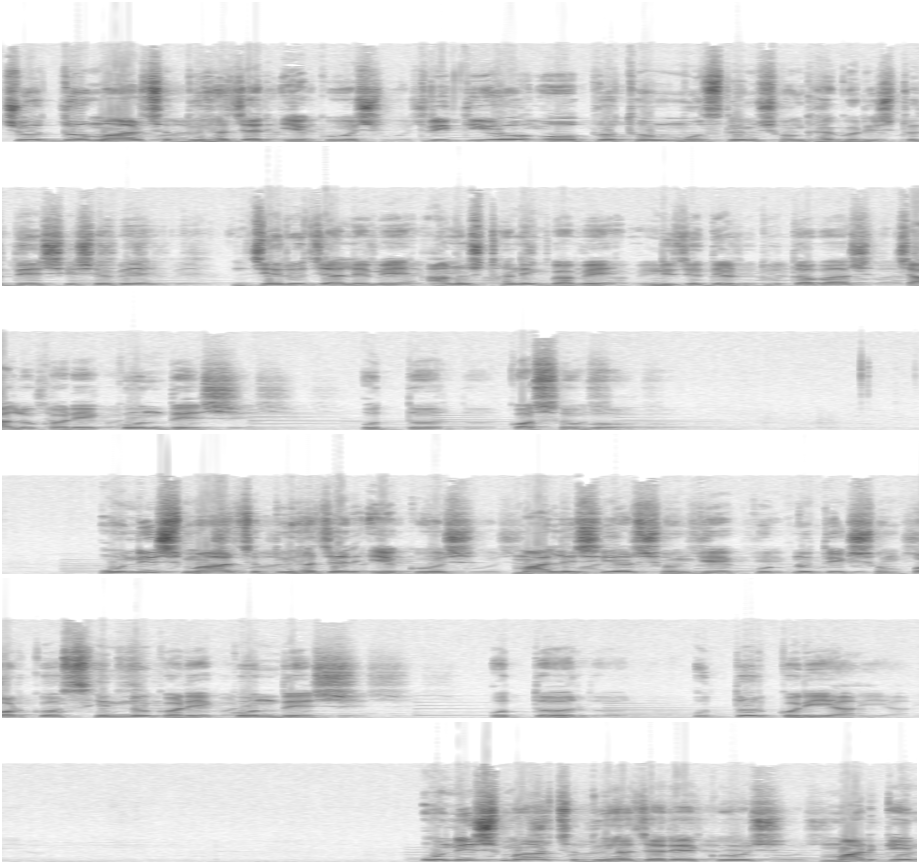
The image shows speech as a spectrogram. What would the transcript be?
চোদ্দ মার্চ দুই হাজার একুশ, তৃতীয় ও প্রথম মুসলিম সংখ্যাগরিষ্ঠ দেশ হিসেবে জেরুজালেমে আনুষ্ঠানিকভাবে নিজেদের দূতাবাস চালু করে কোন দেশ? উত্তর, কসোভো। উনিশ মার্চ দুই হাজার একুশ মালয়েশিয়ার সঙ্গে কূটনৈতিক সম্পর্ক ছিন্ন করে কোন দেশ? উত্তর উত্তর কোরিয়া। উনিশ মার্চ দুই হাজার একুশ মার্কিন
